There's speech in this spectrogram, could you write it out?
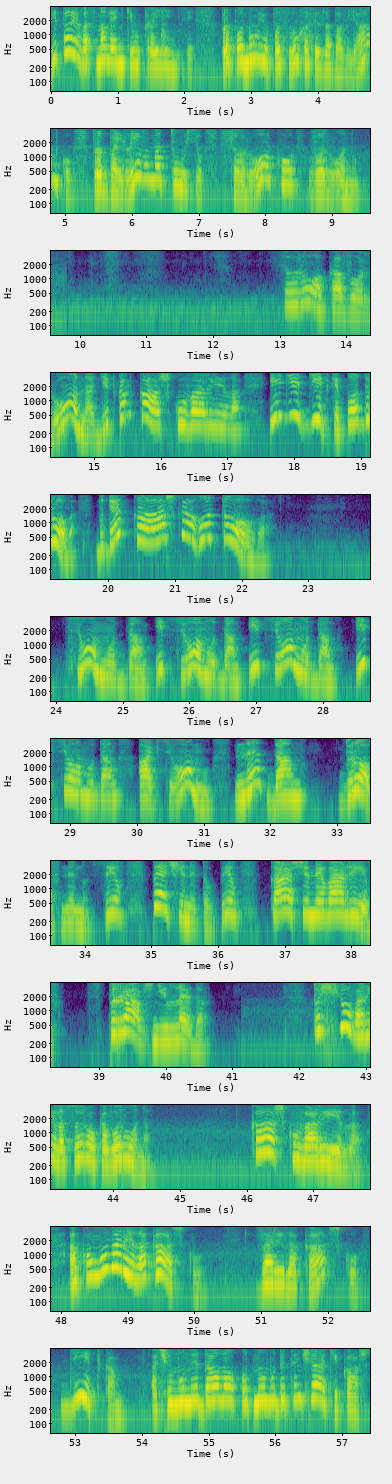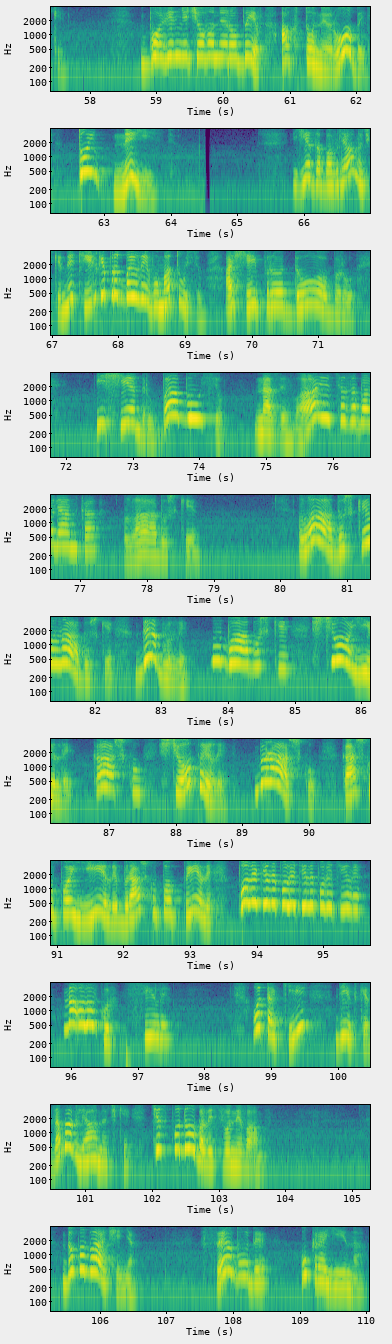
Вітаю вас, маленькі українці! Пропоную послухати забавлянку про дбайливу матусю, сороку ворону. Сорока ворона діткам кашку варила. Ідіть, дітки, по дрова, буде кашка готова. Цьому дам, і цьому дам, і цьому дам, і цьому дам, а цьому не дам. Дров не носив, печі не топив, каші не варив. Справжній ледар. То що варила сорока ворона? Кашку варила. А кому варила кашку? Варила кашку діткам. А чому не дала одному дитинчаті кашки? Бо він нічого не робив, а хто не робить, той не їсть. Є забавляночки не тільки про дбайливу матусю, а ще й про добру і щедру бабусю. Називається забавлянка ладушки. Ладушки, ладушки, де були? У бабушки. Що їли? Кашку. Що пили? Брашку. Кашку поїли, брашку попили. Полетіли, полетіли, полетіли, на головку сіли. Отакі, дітки, забавляночки. Чи сподобались вони вам? До побачення! Все буде Україна!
